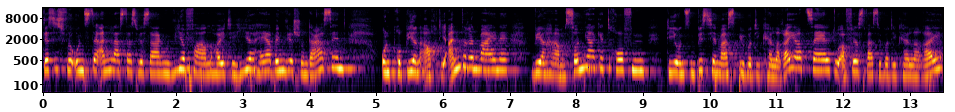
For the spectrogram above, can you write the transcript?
Das ist für uns der Anlass, dass wir sagen, wir fahren heute hierher, wenn wir schon da sind und probieren auch die anderen Weine. Wir haben Sonja getroffen, die uns ein bisschen was über die Kellerei erzählt. Du erfährst was über die Kellerei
